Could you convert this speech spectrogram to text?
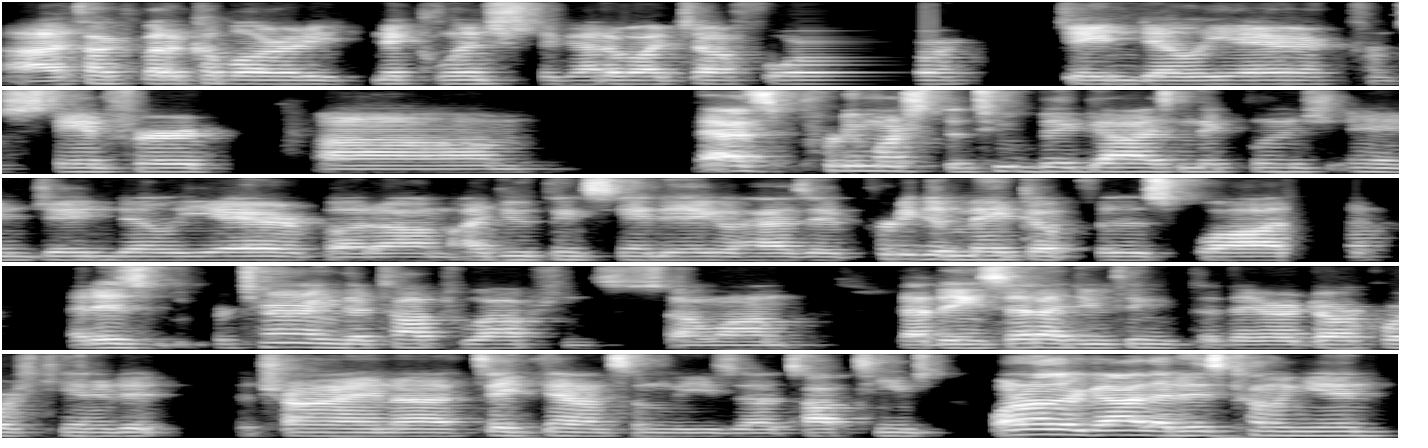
Uh, I talked about a couple already. Nick Lynch, the guy to watch out for. Jaden Delaire from Stanford. Um, that's pretty much the two big guys, Nick Lynch and Jaden Delaire. But um, I do think San Diego has a pretty good makeup for this squad that is returning their top two options. So um, that being said, I do think that they're a dark horse candidate to try and uh, take down some of these uh, top teams. One other guy that is coming in,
